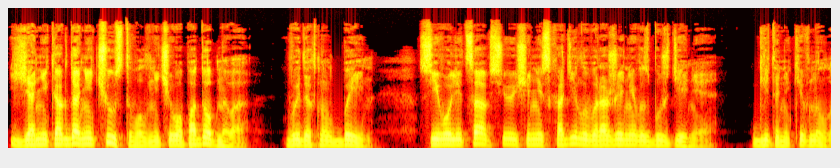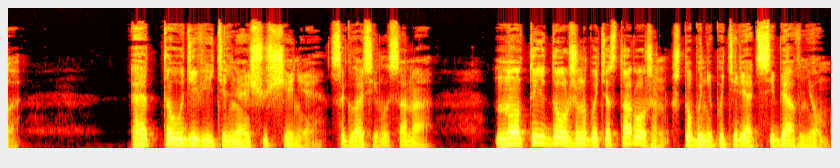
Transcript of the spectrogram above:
я никогда не чувствовал ничего подобного», – выдохнул Бэйн. С его лица все еще не сходило выражение возбуждения. Гита не кивнула. «Это удивительное ощущение», — согласилась она. «Но ты должен быть осторожен, чтобы не потерять себя в нем».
